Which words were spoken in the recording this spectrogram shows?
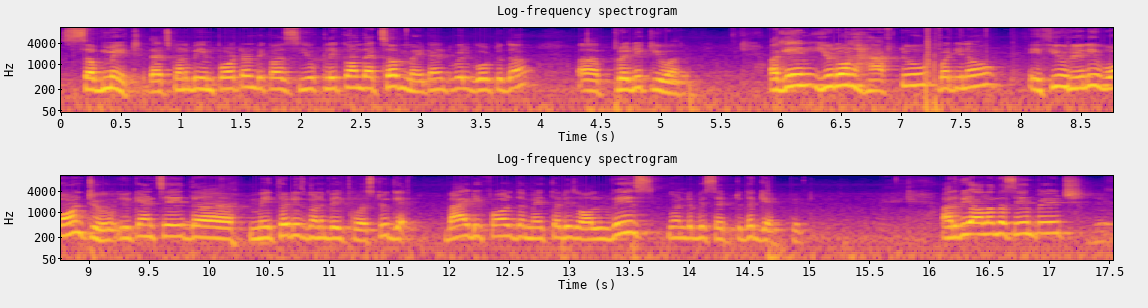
submit. That's going to be important because you click on that submit and it will go to the uh, predict URL. Again, you don't have to, but you know, if you really want to, you can say the method is going to be equals to get. By default, the method is always going to be set to the get bit. Are we all on the same page? Yes,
